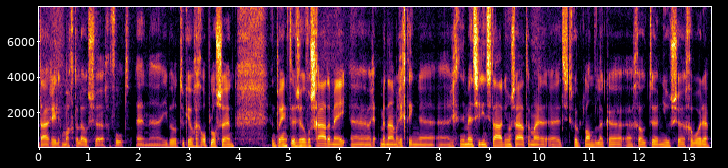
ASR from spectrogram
daar redelijk machteloos uh, gevoeld. En uh, je wil het natuurlijk heel graag oplossen. En het brengt zoveel schade mee. met name richting, richting de mensen die in het stadion zaten. Maar het is natuurlijk ook landelijk groot nieuws geworden.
